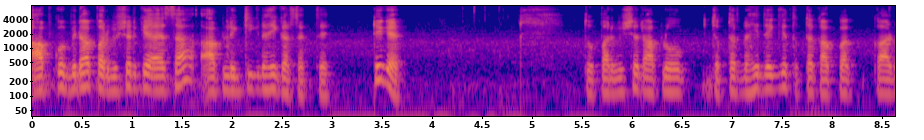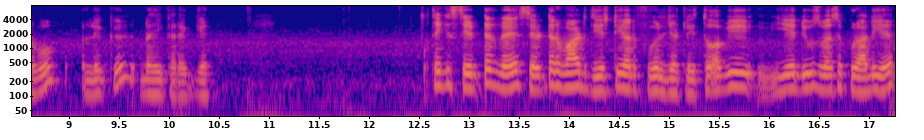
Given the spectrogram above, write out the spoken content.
आपको बिना परमिशन के ऐसा आप लिंकिंग नहीं कर सकते ठीक है? तो परमिशन आप लोग जब तक नहीं देंगे तब तक आपका कार्ड वो लिंक नहीं करेंगे। देखिए सेंटर रहे सेंटर वार्ड जीएसटी और फ्यूल जेटली तो अभी ये न्यूज़ वैसे पुरानी है,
